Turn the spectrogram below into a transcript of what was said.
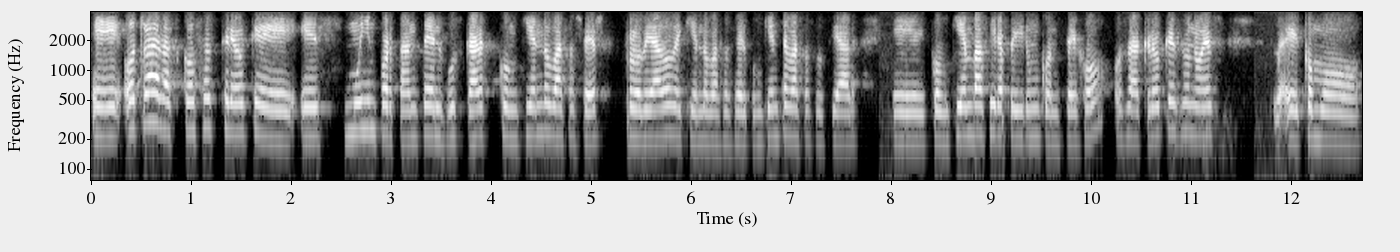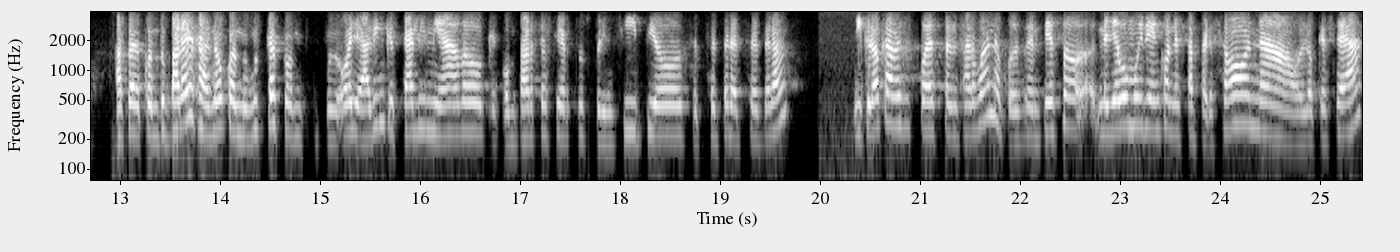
Eh, otra de las cosas creo que es muy importante el buscar con quién lo vas a hacer, rodeado de quién lo vas a hacer, con quién te vas a asociar, eh, con quién vas a ir a pedir un consejo. O sea, creo que eso no es eh, como hasta con tu pareja, ¿no? Cuando buscas con, pues, oye, alguien que esté alineado, que comparte ciertos principios, etcétera, etcétera. Y creo que a veces puedes pensar, bueno, pues empiezo, me llevo muy bien con esta persona o lo que sea,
